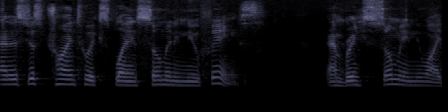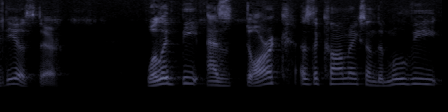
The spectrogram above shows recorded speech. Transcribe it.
And it's just trying to explain so many new things and bring so many new ideas there. Will it be as dark as the comics and the movie?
